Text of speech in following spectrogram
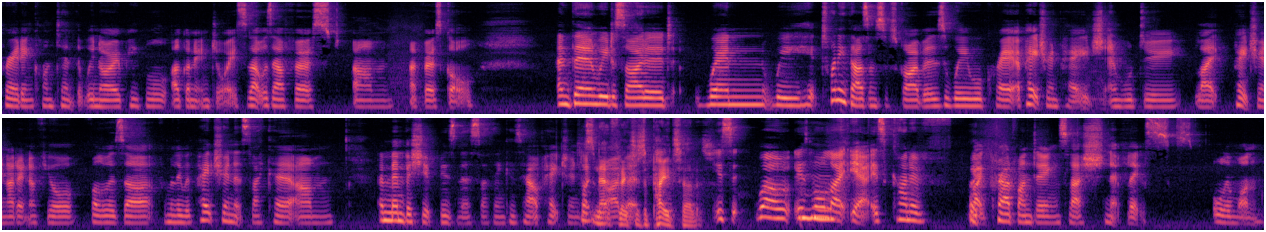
creating content that we know people are going to enjoy. So that was our first um, our first goal. And then we decided when we hit 20,000 subscribers, we will create a Patreon page and we'll do like Patreon. I don't know if your followers are familiar with Patreon. It's like a um, a membership business, I think is how Patreon It's like Netflix, it. it's a paid service. It's well, it's more like yeah, it's kind of like crowdfunding slash Netflix all in one.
